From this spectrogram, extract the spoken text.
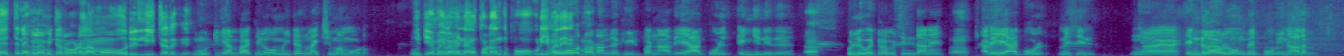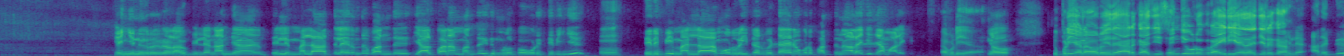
எத்தனை கிலோமீட்டர் ஓடலாமா? ஒரு லிட்டருக்கு நூற்றி ஐம்பது கிலோமீட்டர் மேக்ஸிமம் ஓடும். நூற்றி ஐம்பது கிலோமீட்டர் நாங்கள் தொடர்ந்து போகக்கூடிய மாதிரி இருக்குமா? தொடர்ந்து ஹீட் பண்ணாத ஏர்கூல் என்ஜின் இது. புல்லு வெட்டுற மிஷின் தானே. அது ஏர்கூல் மிஷின் எந்த லாங் ட்ரிப் ஓடினாலும் என்ஜின் இருக்கிற அளவுக்கு இல்லை. நான் தெல்லி மல்லாத்துல இருந்து வந்து யாழ்ப்பாணம் வந்து இது முழுக்க ஓடி திரிஞ்சு திருப்பி மல்லாம் ஒரு லிட்டர் விட்டா எனக்கு ஒரு பத்து நாளைக்கு சமாளிக்கும். அப்படியா? ஓ. இப்படியான ஒரு இது யாருக்காச்சும் செஞ்சு கொடுக்குற ஐடியா ஏதாச்சும் இருக்கா? இல்லை அதுக்கு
